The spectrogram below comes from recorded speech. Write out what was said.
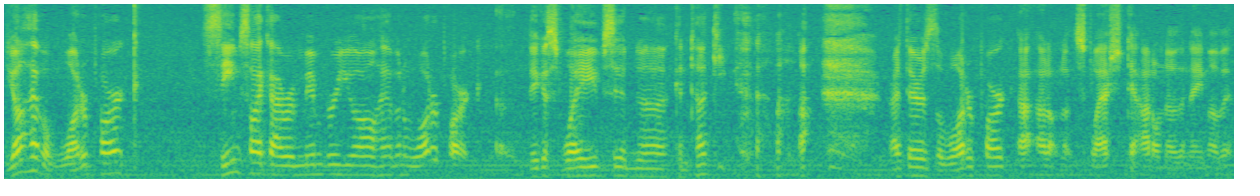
Y'all have a water park Seems like I remember you all having a water park. Uh, biggest waves in uh, Kentucky. right there is the water park. I, I don't know, Splash Town. I don't know the name of it,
